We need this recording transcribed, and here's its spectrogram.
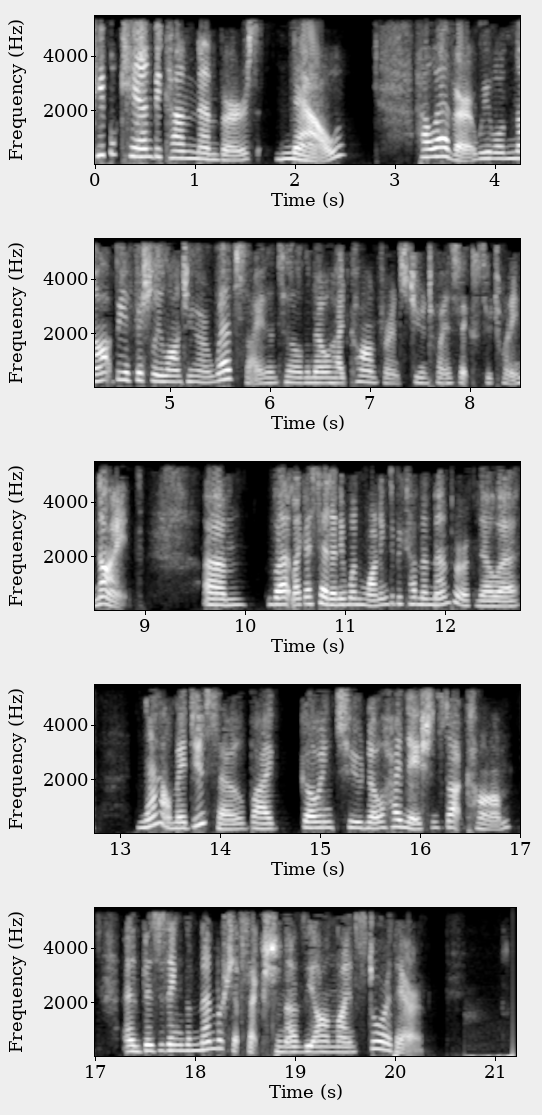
People can become members now However, we will not be officially launching our website until the Noahide Conference, June 26th through 29th. Um, but like I said, anyone wanting to become a member of NOAH now may do so by going to noahidenations.com and visiting the membership section of the online store there.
